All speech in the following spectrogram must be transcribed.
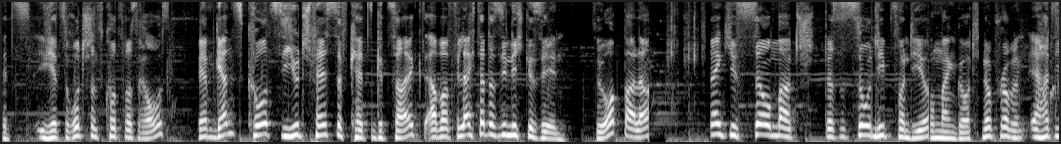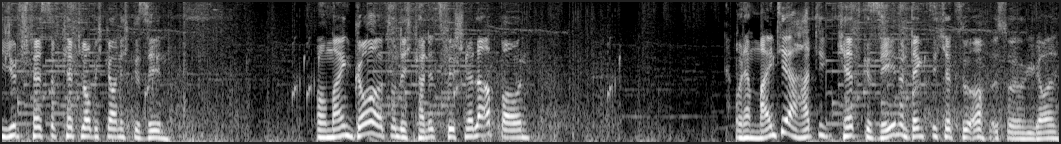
Jetzt, jetzt rutscht uns kurz was raus. Wir haben ganz kurz die Huge Festive Cat gezeigt, aber vielleicht hat er sie nicht gesehen. So, hoppala. Thank you so much. Das ist so lieb von dir. Oh mein Gott. No problem. Er hat die Huge Festive Cat, glaube ich, gar nicht gesehen. Oh mein Gott, und ich kann jetzt viel schneller abbauen. Oder meint ihr, er hat die Cat gesehen und denkt sich jetzt so, ach, ist doch egal.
